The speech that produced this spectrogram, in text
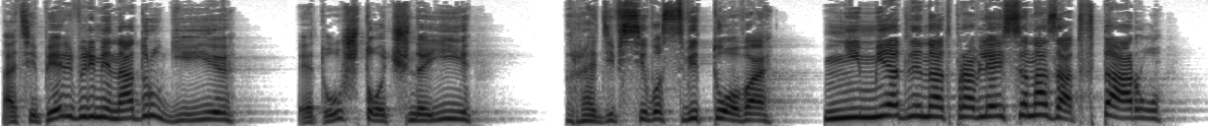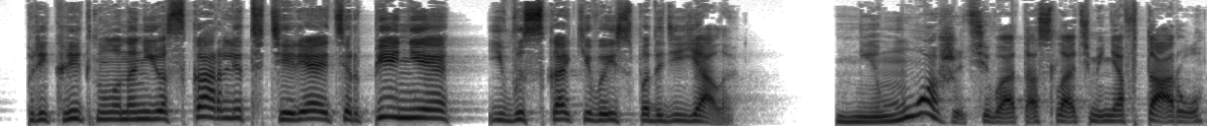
А теперь времена другие, это уж точно, и... Ради всего святого, немедленно отправляйся назад, в Тару!» Прикрикнула на нее Скарлетт, теряя терпение и выскакивая из-под одеяла. «Не можете вы отослать меня в Тару,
